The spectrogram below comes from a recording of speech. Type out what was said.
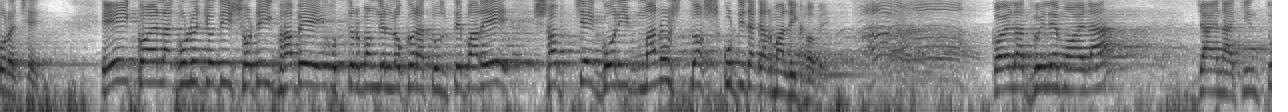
করেছে। এই কয়লাগুলো যদি সঠিকভাবে উত্তরবঙ্গের লোকেরা তুলতে পারে, সবচেয়ে গরিব মানুষ দশ কোটি টাকার মালিক হবে। কয়লা ধুইলে ময়লা যায় না, কিন্তু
